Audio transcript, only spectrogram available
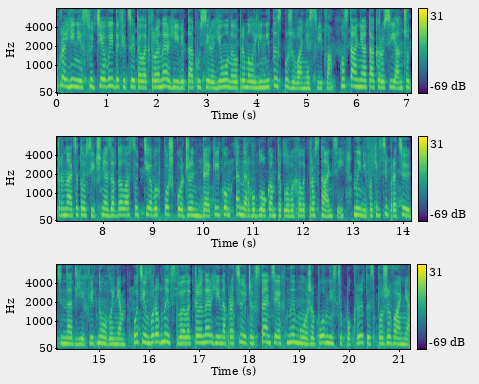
Україні суттєвий дефіцит електроенергії. Відтак усі регіони отримали ліміти споживання світла. Остання атака росіян 14 січня завдала суттєвих пошкоджень декільком енергоблокам теплових електростанцій. Нині фахівці працюють над їх відновленням. Утім, виробництво електроенергії на працюючих станціях не може повністю покрити споживання.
